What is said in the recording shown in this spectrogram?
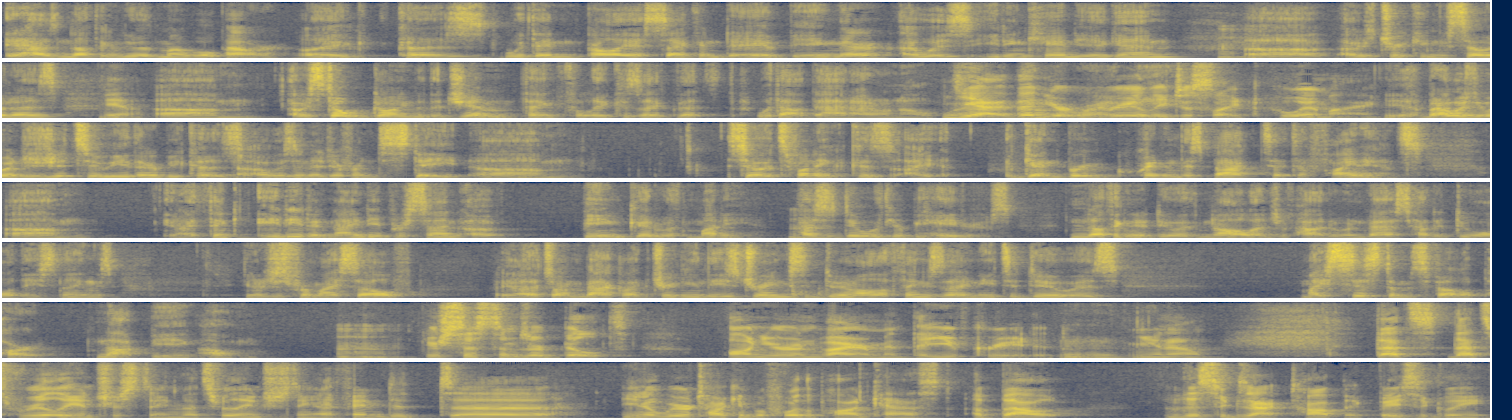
it has nothing to do with my willpower. Like, because within probably a second day of being there, I was eating candy again. Uh, I was drinking sodas. Yeah. Um, I was still going to the gym, thankfully, because like that's without that, I don't know. Yeah, then you're really just like, who am I? Yeah, but I wasn't going to jiu-jitsu either because I was in a different state. Um, so it's funny because I again bring equating this back to, to finance. Um, you know, I think eighty to ninety percent of being good with money has to do with your behaviors. Nothing to do with knowledge of how to invest, how to do all these things. You know, just for myself, you know, that's why I'm back like drinking these drinks and doing all the things that I need to do. Is my systems fell apart not being home. your systems are built on your environment that you've created Mm-hmm. you know that's that's really interesting that's really interesting i find it uh, you know we were talking before the podcast about this exact topic basically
